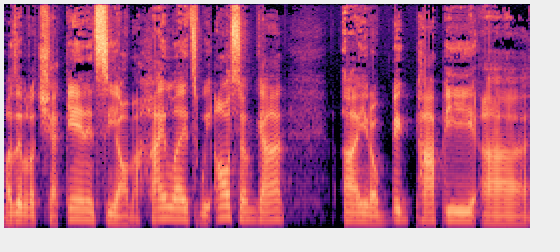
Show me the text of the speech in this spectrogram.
I was able to check in and see all the highlights. We also got uh, you know Big Poppy. Uh,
